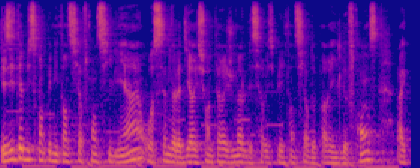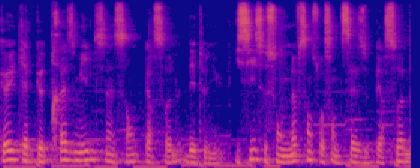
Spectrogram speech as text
Les établissements pénitentiaires franciliens, au sein de la direction interrégionale des services pénitentiaires de Paris-Île-de-France, accueillent quelques 13 500 personnes détenues. Ici, ce sont 976 personnes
